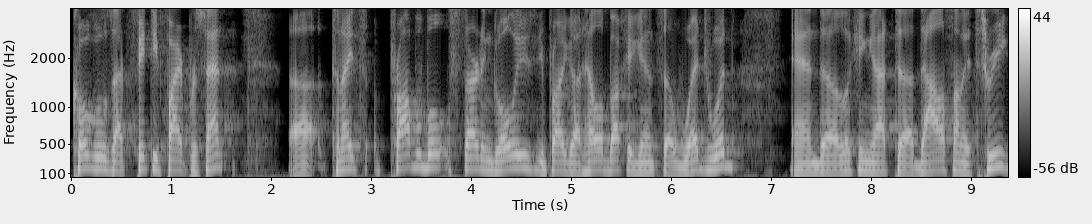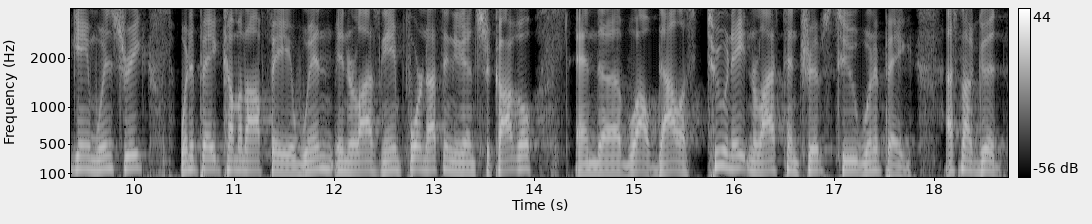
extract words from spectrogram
Kogel's at 55%. Uh, tonight's probable starting goalies, you probably got Hellebuyck against uh, Wedgewood. And uh, looking at uh, Dallas on a three game win streak, Winnipeg coming off a win in their last game, 4 0 against Chicago. And uh, wow, Dallas 2 and 8 in their last 10 trips to Winnipeg. That's not good.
